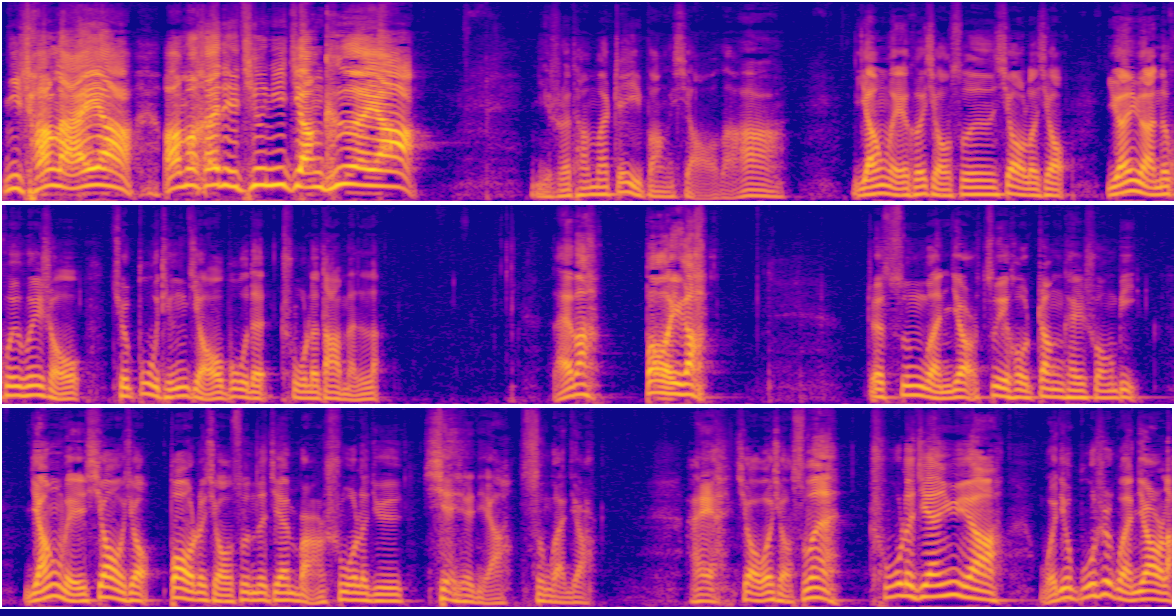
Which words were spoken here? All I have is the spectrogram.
你常来呀，俺们还得听你讲课呀！”你说他妈这帮小子啊！杨伟和小孙笑了笑。远远的挥挥手，却不停脚步的出了大门了。来吧，抱一个。这孙管教最后张开双臂，杨伟笑笑，抱着小孙的肩膀，说了句：“谢谢你啊，孙管教。”哎呀，叫我小孙。出了监狱啊，我就不是管教了，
